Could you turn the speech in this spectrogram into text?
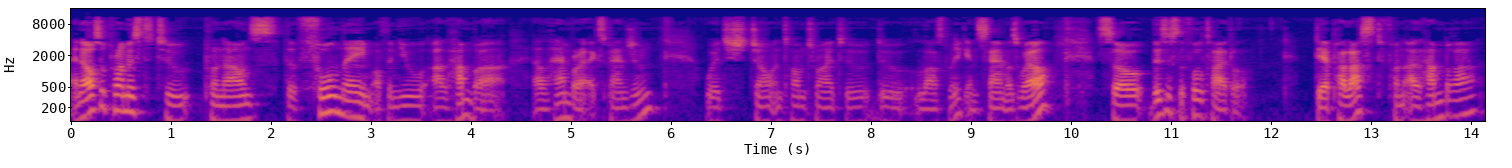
And I also promised to pronounce the full name of the new Alhambra, Alhambra expansion, which Joe and Tom tried to do last week and Sam as well. So this is the full title. Der Palast von Alhambra,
